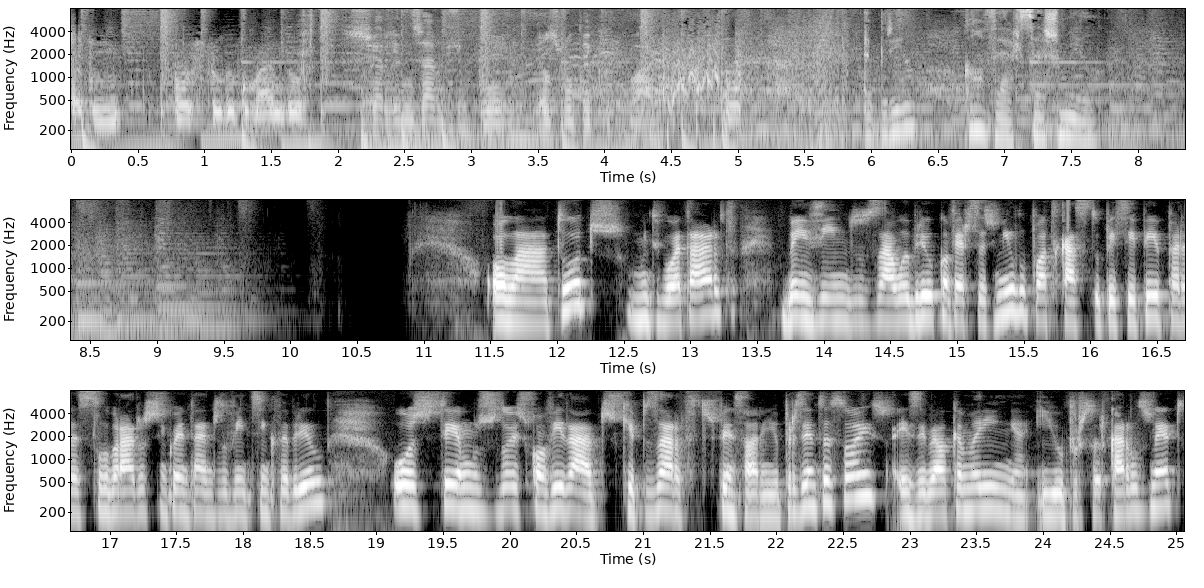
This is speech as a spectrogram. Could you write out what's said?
Aqui, posto de comando. Se organizarmos o povo, eles vão ter que recuar. Abril Conversas Mil. Olá a todos, muito boa tarde. Bem-vindos ao Abril Conversas Mil, o podcast do PCP para celebrar os 50 anos do 25 de Abril. Hoje temos dois convidados que, apesar de dispensarem apresentações, a Isabel Camarinha e o professor Carlos Neto,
